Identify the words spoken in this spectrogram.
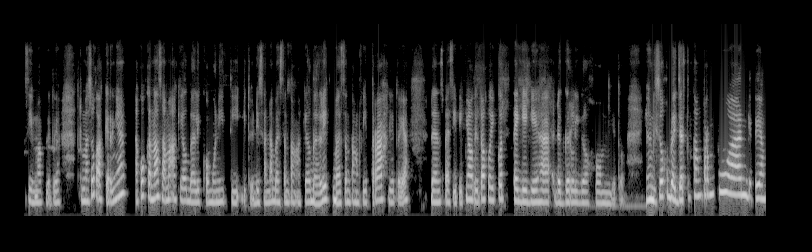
simak gitu ya. Termasuk akhirnya aku kenal sama Akil Balik Community gitu. Di sana bahas tentang Akil Balik, bahas tentang fitrah gitu ya dan spesifiknya waktu itu aku ikut TGGH The Girl Legal Home gitu. Yang di situ aku belajar tentang perempuan gitu yang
